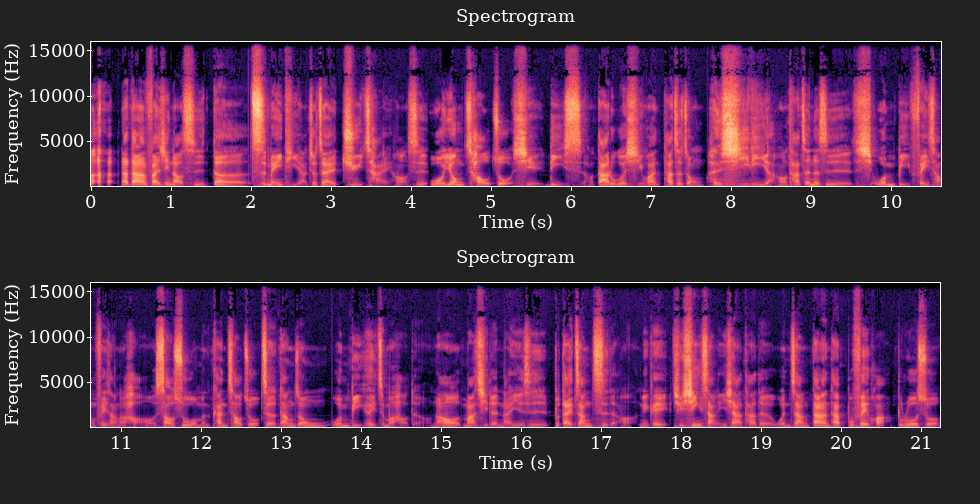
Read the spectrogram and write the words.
那当然，范鑫老师的自媒体啊，就在聚财哈，是我用操作写。历史哈，大家如果喜欢他这种很犀利啊，哈，他真的是文笔非常非常的好哦，少数我们看操作者当中文笔可以这么好的，然后骂起人来也是不带脏字的哈，你可以去欣赏一下他的文章。当然他不废话不啰嗦，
